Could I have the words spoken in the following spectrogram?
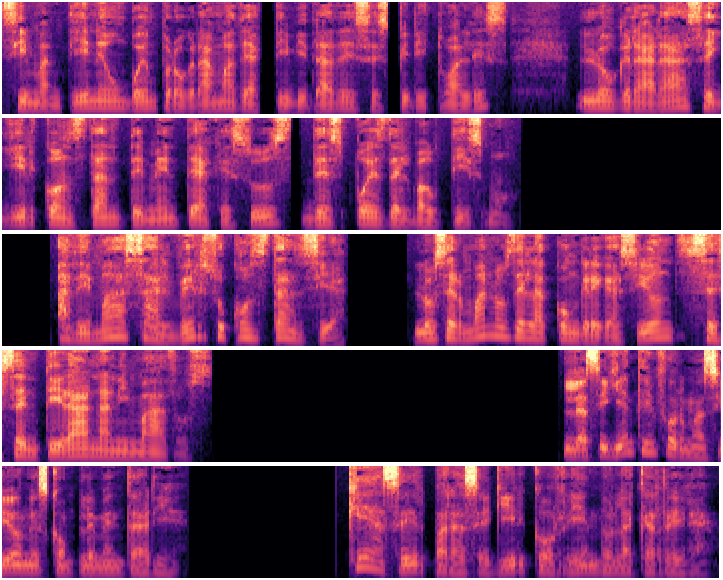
si mantiene un buen programa de actividades espirituales, logrará seguir constantemente a Jesús después del bautismo. Además, al ver su constancia, los hermanos de la congregación se sentirán animados. La siguiente información es complementaria. ¿Qué hacer para seguir corriendo la carrera?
